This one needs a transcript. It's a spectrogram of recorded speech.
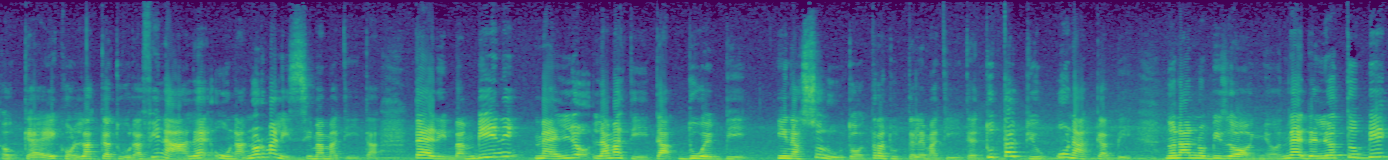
ok, con laccatura finale, una normalissima matita. Per i bambini meglio la matita 2B in assoluto tra tutte le matite, tutt'al più un HB. Non hanno bisogno né delle 8B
